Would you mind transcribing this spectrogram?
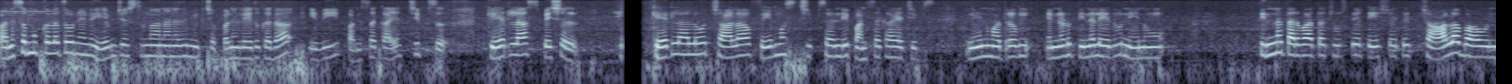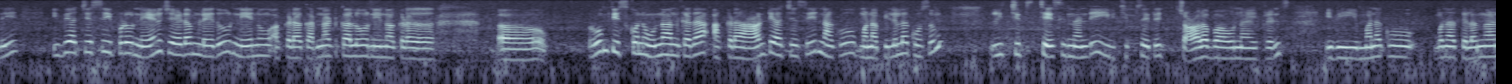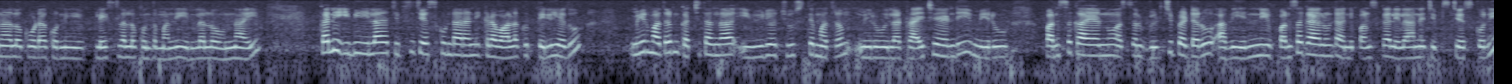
పనస ముక్కలతో నేను ఏం చేస్తున్నాను అనేది మీకు చెప్పనే లేదు కదా. ఇవి పనసకాయ చిప్స్. కేరళ స్పెషల్. కేరళలో చాలా ఫేమస్ చిప్స్ అండి పనసకాయ చిప్స్. నేను మాత్రం ఎన్నడూ తినలేదు. నేను తిన్న తర్వాత చూస్తే టేస్ట్ అయితే చాలా బాగుంది. ఇవి వచ్చేసి ఇప్పుడు నేను చేయడం లేదు. నేను అక్కడ కర్ణాటకలో నేను అక్కడ రూమ్ తీసుకొని ఉన్నాను కదా అక్కడ ఆంటీ వచ్చేసి నాకు మన పిల్లల కోసం ఈ చిప్స్ చేసిందండి. ఇవి చిప్స్ అయితే చాలా బాగున్నాయి ఫ్రెండ్స్. ఇవి మనకు మన తెలంగాణలో కూడా కొన్ని ప్లేస్లలో కొంతమంది ఇళ్ళల్లో ఉన్నాయి. కానీ ఇవి ఇలా చిప్స్ చేసుకుంటారని ఇక్కడ వాళ్ళకు తెలియదు. మీరు మాత్రం ఖచ్చితంగా ఈ వీడియో చూస్తే మాత్రం మీరు ఇలా ట్రై చేయండి. మీరు పనసకాయను అస్సలు విడిచిపెట్టరు. అవి ఎన్ని పనసకాయలు ఉంటే అన్ని పనసకాయలు ఇలానే చిప్స్ చేసుకొని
